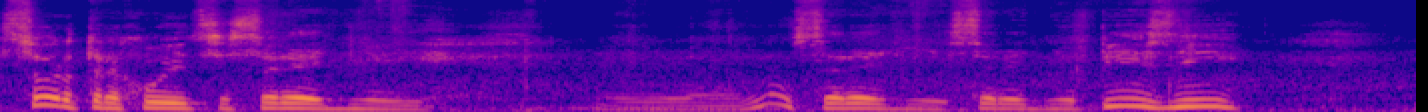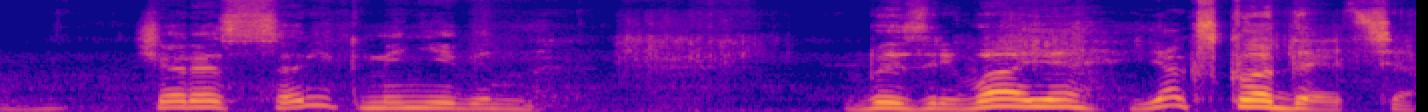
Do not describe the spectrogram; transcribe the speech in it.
Сорт рахується середній, е, ну, середній, середньопізній. Через рік мені він визріває, як складеться.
